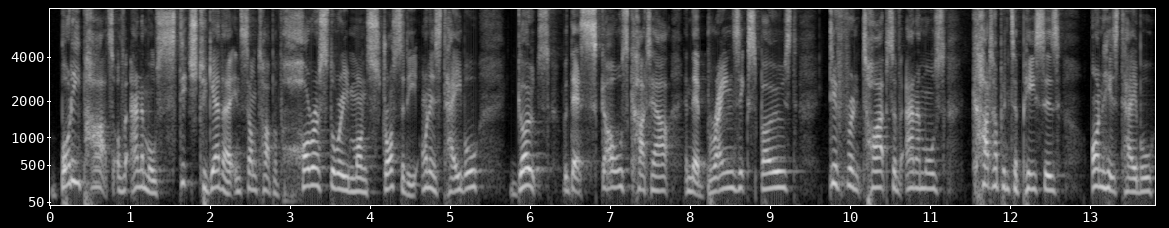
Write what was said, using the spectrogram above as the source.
body parts of animals stitched together in some type of horror story monstrosity on his table, goats with their skulls cut out and their brains exposed, different types of animals cut up into pieces on his table,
